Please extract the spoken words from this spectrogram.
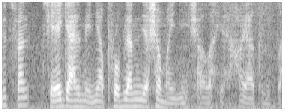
lütfen şeye gelmeyin ya problem yaşamayın inşallah hayatınızda.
